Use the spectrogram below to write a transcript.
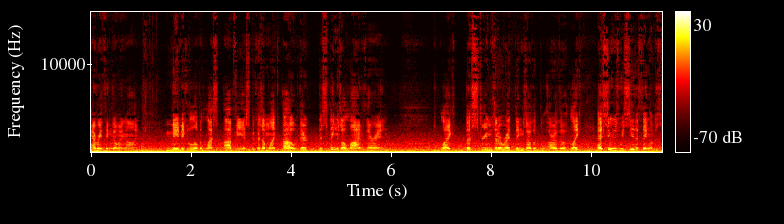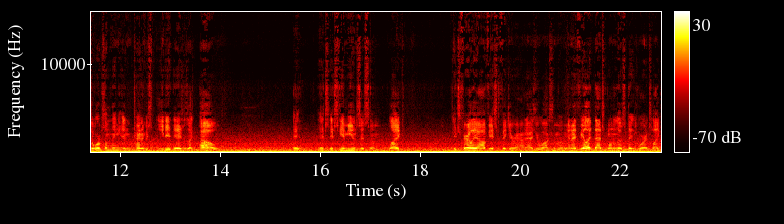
everything going on. May make it a little bit less obvious because I'm like, oh, they're this thing is alive they're in. Like the streams that are red things are the are the like as soon as we see the thing absorb something and kind of just eat it, it's like oh, it it's it's the immune system. Like it's fairly obvious to figure out as you watch the movie, and I feel like that's one of those things where it's like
